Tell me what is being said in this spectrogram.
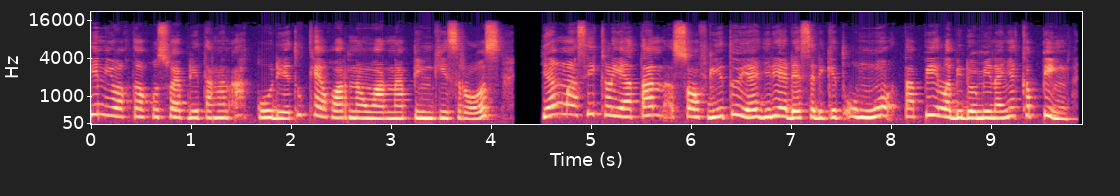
ini waktu aku swipe di tangan aku dia tuh kayak warna-warna pinkish rose yang masih kelihatan soft gitu ya. Jadi ada sedikit ungu tapi lebih dominannya ke pink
